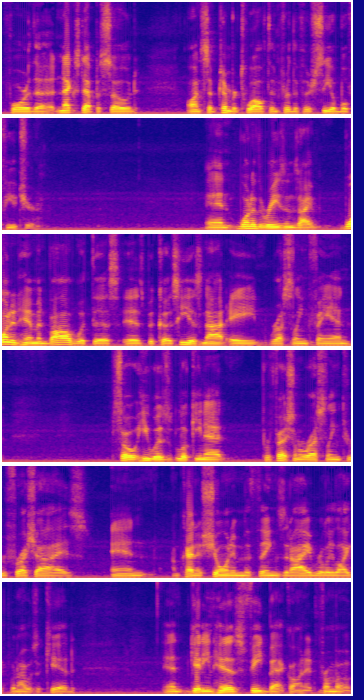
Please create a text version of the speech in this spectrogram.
for the next episode on September 12th and for the foreseeable future. And one of the reasons I wanted him involved with this is because he is not a wrestling fan. So he was looking at professional wrestling through fresh eyes. And I'm kind of showing him the things that I really liked when I was a kid and getting his feedback on it from a,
